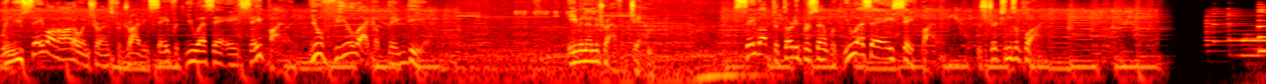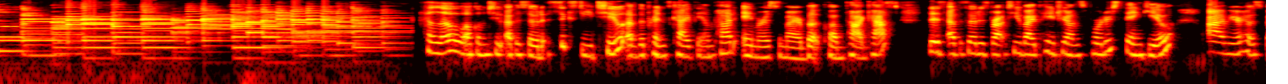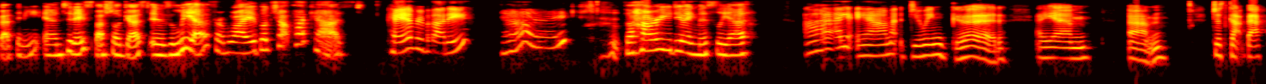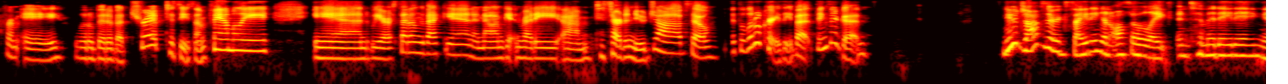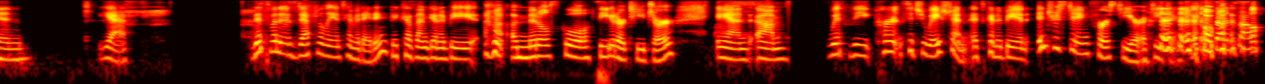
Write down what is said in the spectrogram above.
When you save on auto insurance for driving safe with USAA Safe Pilot, you'll feel like a big deal, even in a traffic jam. Save up to 30% with USAA Safe Pilot. Restrictions apply. Hello, welcome to episode 62 of the Prince Kai Fan Pod, a Marissa Meyer Book Club podcast. This episode is brought to you by Patreon supporters. Thank you. I'm your host, Bethanie, and today's special guest is Leah from YA Book Chat Podcast. Hey, everybody. Hi. so, how are you doing, Miss Leah? I am doing good. I am, um, just got back from a little bit of a trip to see some family and we are settling back in and now I'm getting ready um, to start a new job. So it's a little crazy, but things are good. New jobs are exciting and also like intimidating and yes. This one is definitely intimidating because I'm going to be a middle school theater teacher and um, with the current situation, it's going to be an interesting first year of teaching. So that, sounds,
